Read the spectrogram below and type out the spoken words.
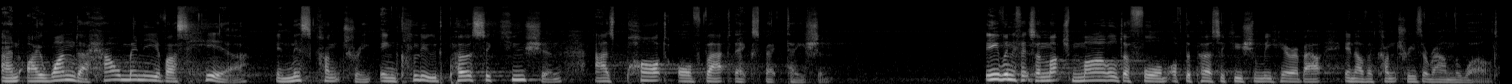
And I wonder how many of us here in this country include persecution as part of that expectation even if it's a much milder form of the persecution we hear about in other countries around the world.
